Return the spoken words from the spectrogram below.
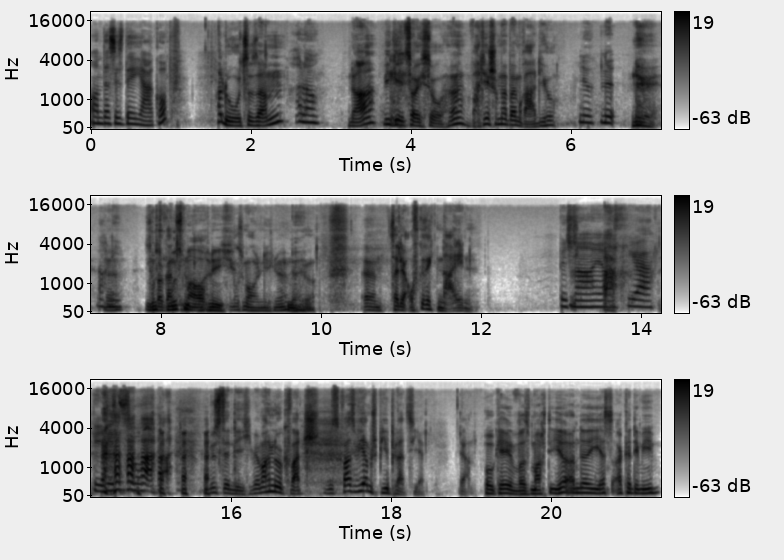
und das ist der Jakob. Hallo zusammen. Hallo. Na, wie geht's euch so? Hä? Wart ihr schon mal beim Radio? Nö. Nö. Nö. Noch nie. Muss, muss man auch nicht. Muss man auch nicht, ne? Nee. Ja. Ähm, seid ihr aufgeregt? Nein. Bisschen. Na ja, Ach. ja, geht so. Müsst ihr nicht. Wir machen nur Quatsch. Das ist quasi wie am Spielplatz hier. Ja. Okay, was macht ihr an der Yes Akademie?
